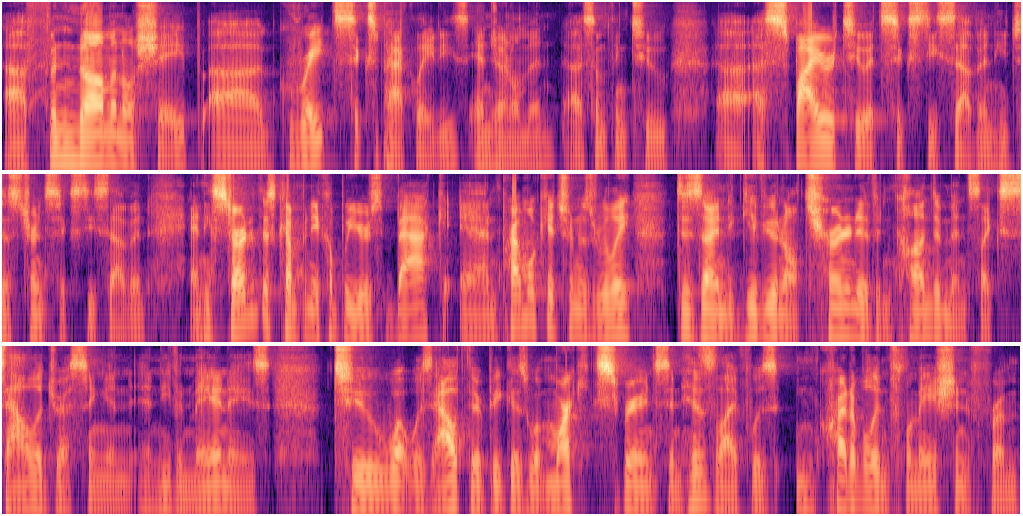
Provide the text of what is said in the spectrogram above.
uh, phenomenal shape, uh, great six pack ladies and gentlemen, uh, something to uh, aspire to at 67. He just turned 67, and he started this company a couple years back back. And Primal Kitchen was really designed to give you an alternative in condiments like salad dressing and, and even mayonnaise to what was out there because what Mark experienced in his life was incredible inflammation from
